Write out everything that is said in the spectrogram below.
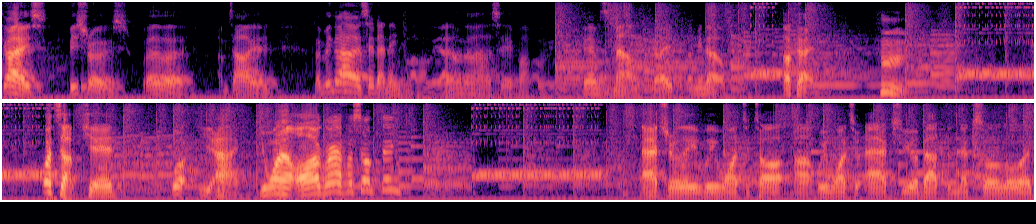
Guys, bistros. Uh, I'm tired. Let me know how to say that name properly. I don't know how to say it properly. I think it's Milk, right? Let me know. Okay. Hmm. What's up, kid? What? Yeah, you want an autograph or something? Actually, we want to talk. Uh, we want to ask you about the Nexo Lord.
